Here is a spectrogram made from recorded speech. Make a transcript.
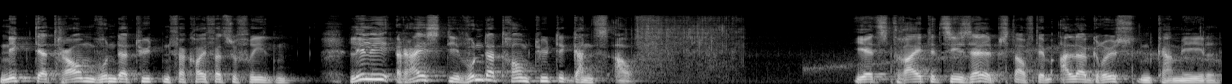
nickt der Traumwundertütenverkäufer zufrieden. Lilli reißt die Wundertraumtüte ganz auf. Jetzt reitet sie selbst auf dem allergrößten Kamel.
